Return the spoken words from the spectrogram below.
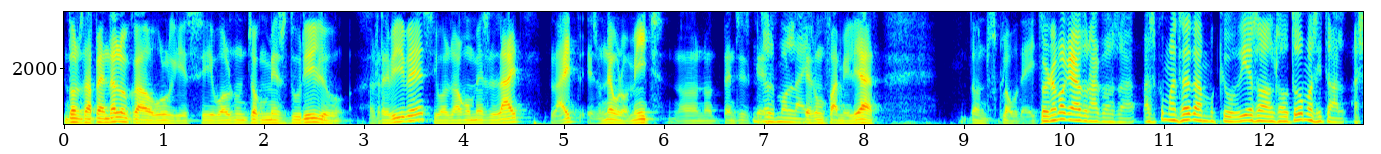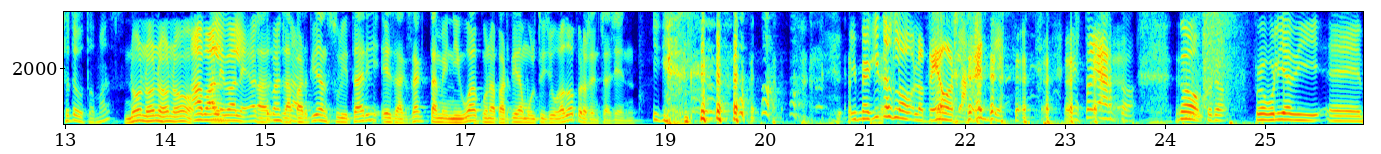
Doncs depèn del que vulguis. Si vols un joc més durillo, el revive. Si vols alguna més light, light és un euro mig. No, no et pensis que, No és molt light. que és un familiar. Doncs Cloud Age. Però no m'ha quedat una cosa. Has començat amb que odies els autòmats i tal. Això té autòmats? No, no, no. no. Ah, vale, vale, has el- començat. La partida en solitari és exactament igual que una partida multijugador, però sense gent. Y, que- y me quitas lo, lo peor, la gente. Estoy harto. No, però, però volia dir... Eh,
